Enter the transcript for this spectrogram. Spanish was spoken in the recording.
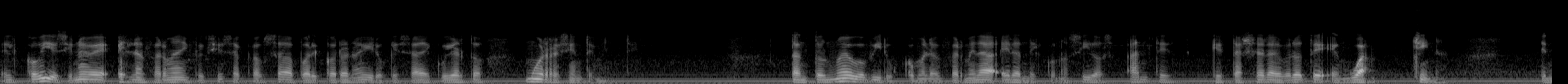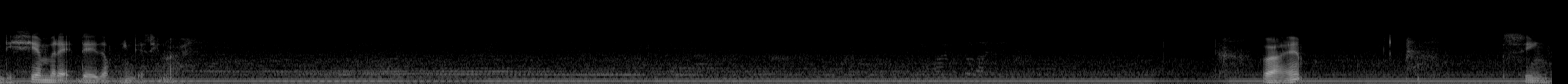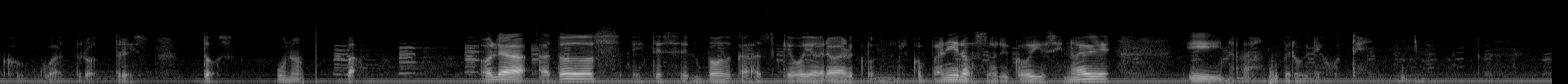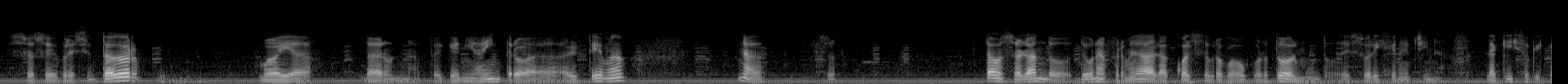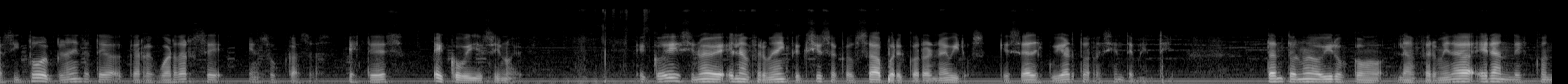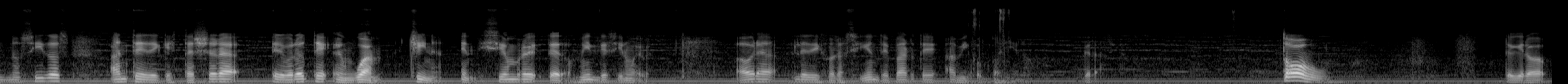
El COVID-19 es la enfermedad infecciosa causada por el coronavirus que se ha descubierto muy recientemente. Tanto el nuevo virus como la enfermedad eran desconocidos antes que estallara el brote en Wuhan, China, en diciembre de 2019. Va, eh. 5, 4, 3, 2, 1, va. Hola a todos, este es el podcast que voy a grabar con mis compañeros sobre COVID-19 y nada, espero que les guste. Yo soy el presentador, voy a dar una pequeña intro al tema. Nada. Estamos hablando de una enfermedad la cual se propagó por todo el mundo, de su origen en China, la que hizo que casi todo el planeta tenga que resguardarse en sus casas. Este es el COVID-19. El COVID-19 es la enfermedad infecciosa causada por el coronavirus, que se ha descubierto recientemente. Tanto el nuevo virus como la enfermedad eran desconocidos antes de que estallara el brote en Wuhan, China, en diciembre de 2019. Ahora le dejo la siguiente parte a mi compañero. Gracias. Tou. Te quiero.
